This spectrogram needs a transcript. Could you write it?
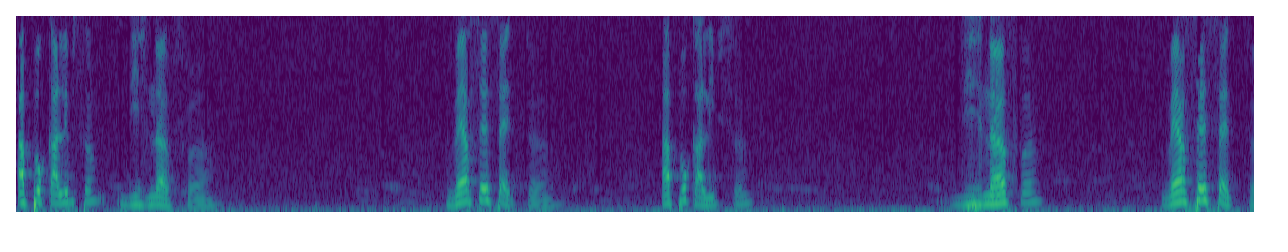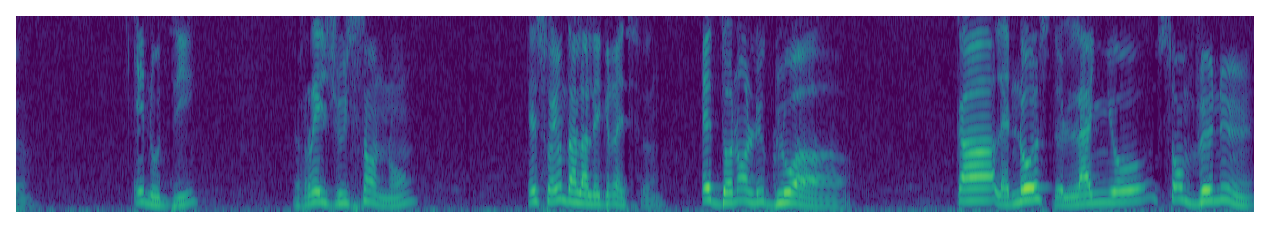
Apocalypse 19, verset 7. Apocalypse 19, verset 7. Il nous dit, réjouissons-nous et soyons dans l'allégresse et donnons-lui gloire, car les noces de l'agneau sont venues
